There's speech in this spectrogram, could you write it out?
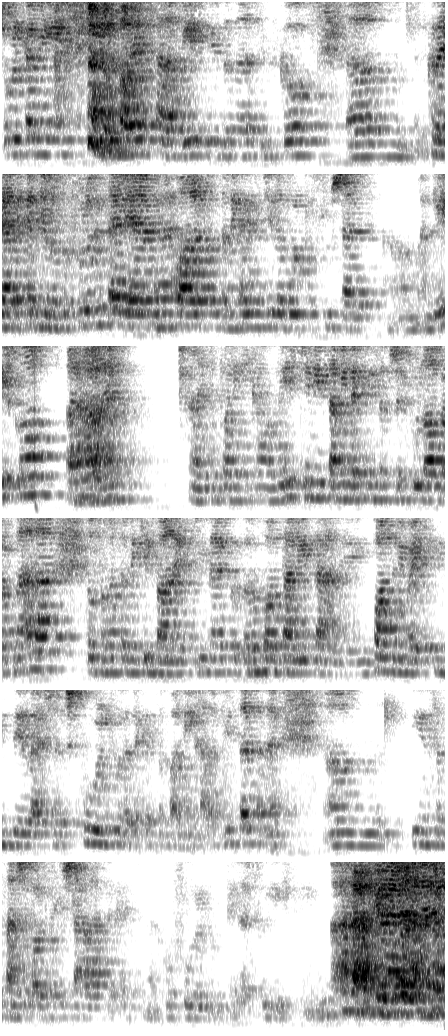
šolkami, ki so pa več pisala pesmi za nas in tako. Um, tako da ja, takrat je bilo to full veselje, ja. pol pa sem nekaj začela bolj poslušati um, angliško. In sem pa nekaj v angliščini, sami tako nisem še ful dobro znala. To sem tam nekaj 12-13, ko sem pa ta leta. Ne. In pa se mi več ni zdelo več več kul, cool, tudi takrat sem pa nehala pisati. Um, in sem sam še bolj poslušala, takrat sem tako ful, Taylor Swift. In, okay,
